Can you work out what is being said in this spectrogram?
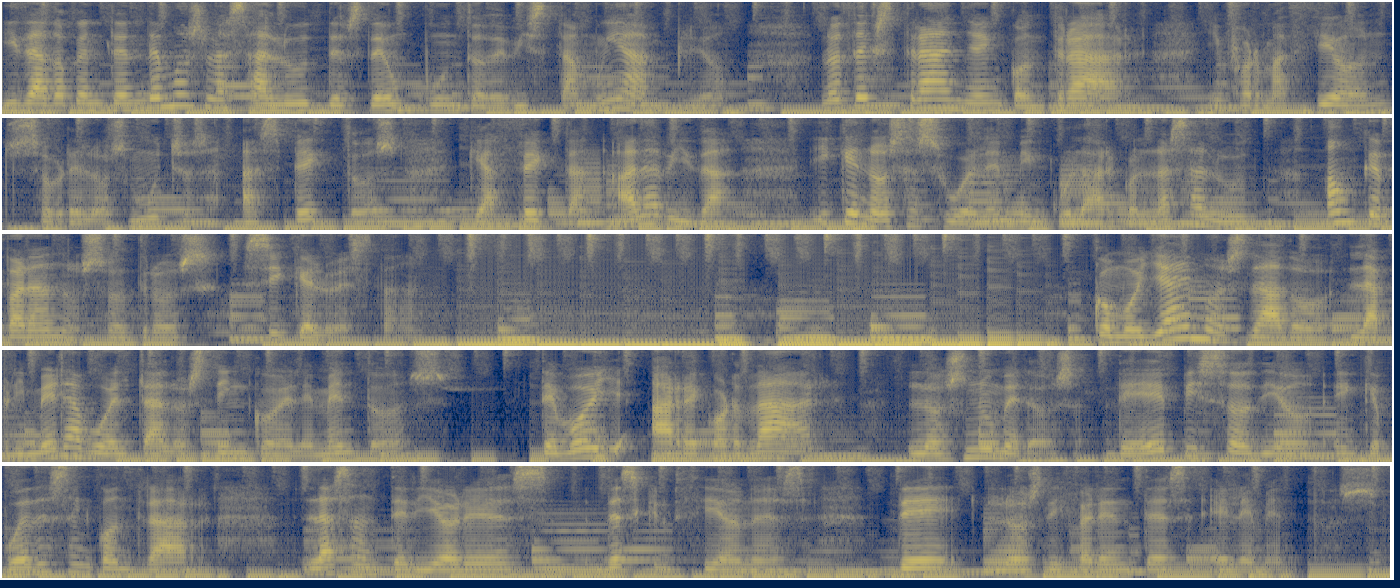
Y dado que entendemos la salud desde un punto de vista muy amplio, no te extraña encontrar información sobre los muchos aspectos que afectan a la vida y que no se suelen vincular con la salud, aunque para nosotros sí que lo están. Como ya hemos dado la primera vuelta a los cinco elementos, te voy a recordar los números de episodio en que puedes encontrar las anteriores descripciones de los diferentes elementos.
